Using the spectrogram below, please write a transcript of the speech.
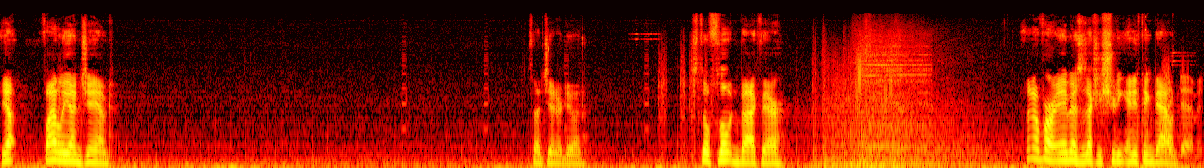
Yep, finally unjammed. What's that Jenner doing? Still floating back there. I don't know if our AMS is actually shooting anything down. Damage.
